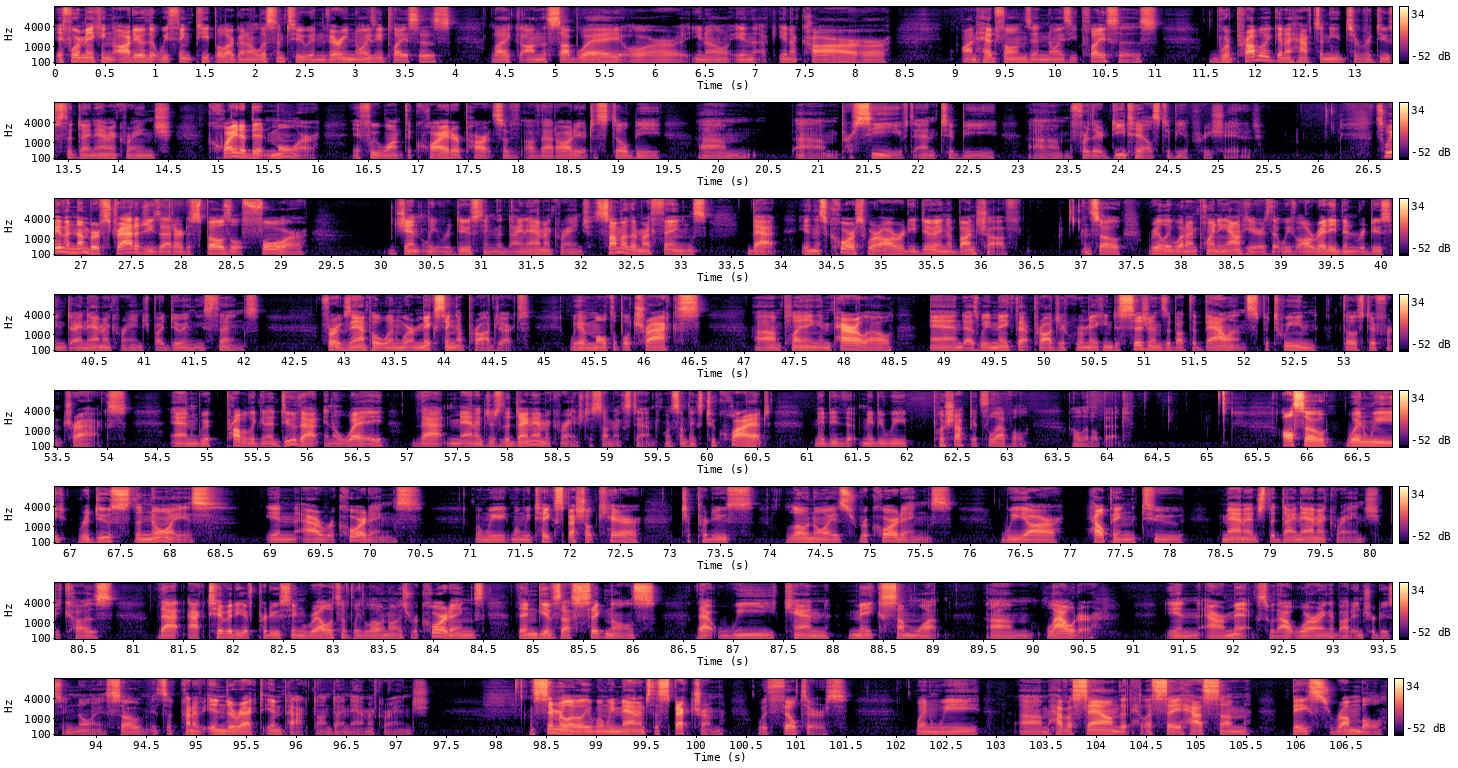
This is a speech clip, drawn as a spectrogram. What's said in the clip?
If we're making audio that we think people are going to listen to in very noisy places, like on the subway or you know in in a car or on headphones in noisy places, we're probably going to have to need to reduce the dynamic range quite a bit more if we want the quieter parts of, of that audio to still be um, um, perceived and to be um, for their details to be appreciated. So we have a number of strategies at our disposal for gently reducing the dynamic range. Some of them are things that in this course we're already doing a bunch of. And so really what I'm pointing out here is that we've already been reducing dynamic range by doing these things. For example, when we're mixing a project, we have multiple tracks um, playing in parallel, and as we make that project, we're making decisions about the balance between those different tracks. And we're probably going to do that in a way that manages the dynamic range to some extent. When something's too quiet, maybe, the, maybe we push up its level a little bit. Also, when we reduce the noise in our recordings, when we, when we take special care to produce low noise recordings, we are helping to manage the dynamic range because that activity of producing relatively low noise recordings then gives us signals that we can make somewhat um, louder in our mix without worrying about introducing noise. So it's a kind of indirect impact on dynamic range. And similarly, when we manage the spectrum with filters, when we um, have a sound that, let's say, has some bass rumble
